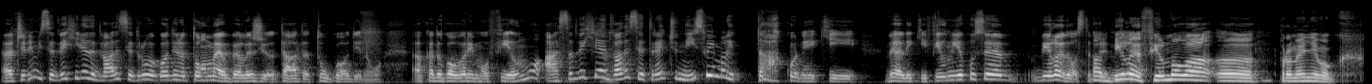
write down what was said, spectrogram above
uh, čini mi se 2022. godina Toma je obeležio tada tu godinu uh, kada govorimo o filmu, a sad 2023. nismo imali tako neki veliki film, iako se, bilo je dosta premijera. Bilo je filmova uh, promenljivog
